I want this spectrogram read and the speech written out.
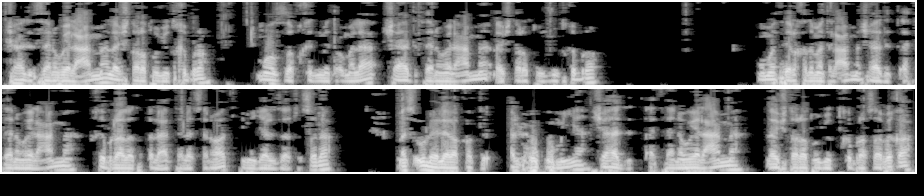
شهادة الثانوية العامة لا يشترط وجود خبرة. موظف خدمة عملاء شهادة الثانوية العامة لا يشترط وجود خبرة. ممثل الخدمات العامة شهادة الثانوية العامة خبرة لا تقل عن ثلاث سنوات في مجال ذات الصلة مسؤول العلاقات الحكومية شهادة الثانوية العامة لا يشترط وجود خبرة سابقة.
